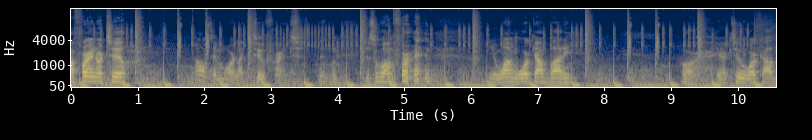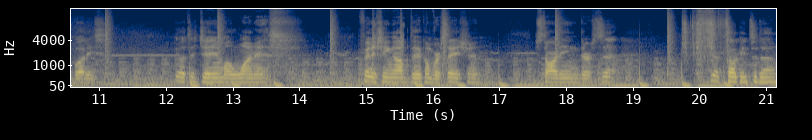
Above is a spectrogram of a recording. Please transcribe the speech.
a friend or two I would say more like two friends, just one friend. Your one workout buddy, or your two workout buddies. Go to gym while one is finishing up the conversation, starting their set. You're talking to them,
